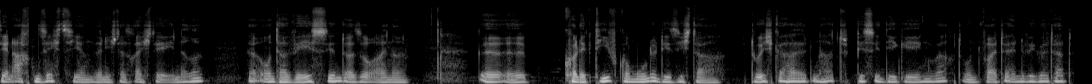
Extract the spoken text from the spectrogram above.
den 68ern, wenn ich das recht erinnere, äh, unterwegs sind. Also eine äh, äh, Kollektivkommune, die sich da durchgehalten hat bis in die Gegenwart und weiterentwickelt hat.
